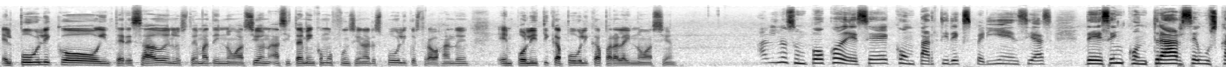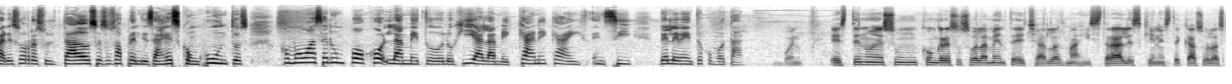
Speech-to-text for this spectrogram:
el público interesado en los temas de innovación, así también como funcionarios públicos trabajando en, política pública para la innovación. Háblenos un poco de ese compartir experiencias, de ese encontrarse, buscar esos resultados, esos aprendizajes conjuntos. ¿Cómo va a ser un poco la metodología, la mecánica en sí del evento como tal? Bueno, este no es un congreso solamente de charlas magistrales, que en este caso las,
